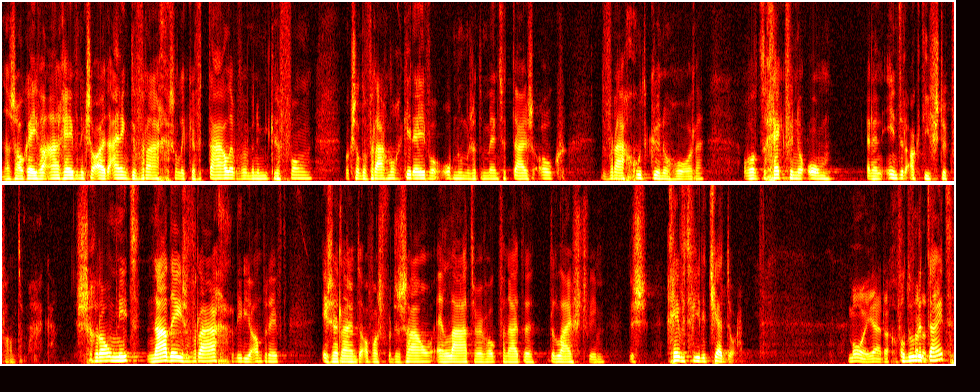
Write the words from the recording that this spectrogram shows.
dan zal ik even aangeven, ik zal uiteindelijk de vraag zal ik vertalen, we hebben een microfoon, maar ik zal de vraag nog een keer even opnoemen, zodat de mensen thuis ook de vraag goed kunnen horen. Of wat te gek vinden om er een interactief stuk van te maken. Schroom niet, na deze vraag die die antwoord heeft, is er ruimte alvast voor de zaal en later ook vanuit de, de livestream. Dus geef het via de chat door. Mooi, ja. De God Voldoende het, tijd?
